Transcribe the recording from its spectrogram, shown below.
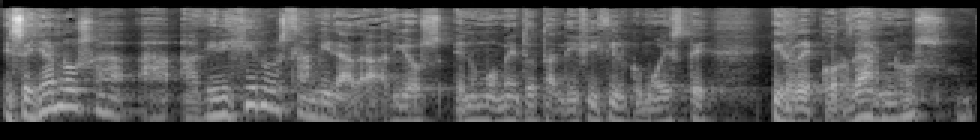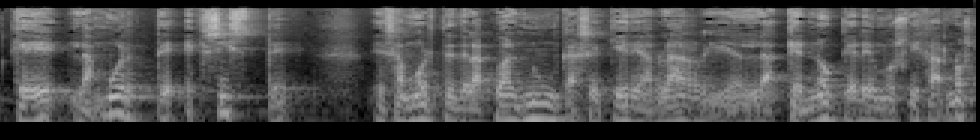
enseñarnos a, dirigir nuestra mirada a Dios en un momento tan difícil como este y recordarnos que la muerte existe, esa muerte de la cual nunca se quiere hablar y en la que no queremos fijarnos,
